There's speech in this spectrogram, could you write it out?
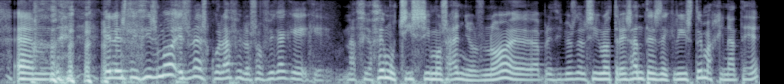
El estoicismo es una escuela filosófica que, nació hace muchísimos años, ¿no? Eh, a principios del siglo III antes de Cristo, imagínate,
